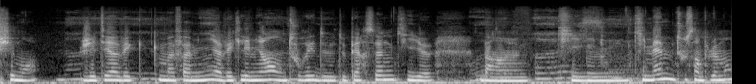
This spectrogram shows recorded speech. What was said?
chez moi. J'étais avec ma famille, avec les miens, entourée de, personnes qui, euh, ben, qui, qui m'aiment tout simplement.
